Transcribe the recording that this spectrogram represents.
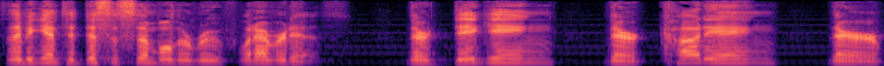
So they begin to disassemble the roof, whatever it is. They're digging, they're cutting, they're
